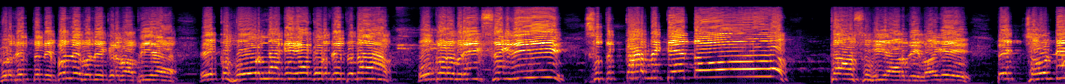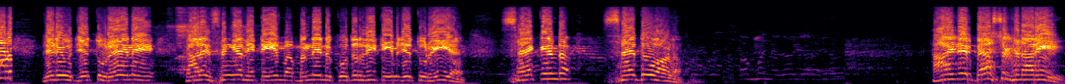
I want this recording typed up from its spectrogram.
ਗੁਰਦਿੱਤ ਨੇ ਬੱਲੇ ਬੱਲੇ ਕਰਵਾਤੀ ਆ ਇੱਕ ਹੋਰ ਲੱਗੇਗਾ ਗੁਰਦਿੱਤ ਦਾ ਉਪਰ ਅਮਰੀਕ ਸਿੰਘ ਜੀ ਸਤਕਰਨ ਕਹਿੰਦੋ 10000 ਦੇਵਾਂਗੇ ਤੇ ਚੌਂਡੀ ਜਿਹੜੇ ਉਹ ਜੇਤੂ ਰਹੇ ਨੇ ਕਾਲੇ ਸਿੰਘਾਂ ਦੀ ਟੀਮ ਬੰਨੇ ਨਕੋਦਰ ਦੀ ਟੀਮ ਜੇਤੂ ਰਹੀ ਹੈ। ਸੈਕੰਡ ਸੈਦੋਵਾਲ। ਹਾਂ ਇਹਦੇ ਬੈਸਟ ਖਿਡਾਰੀ।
